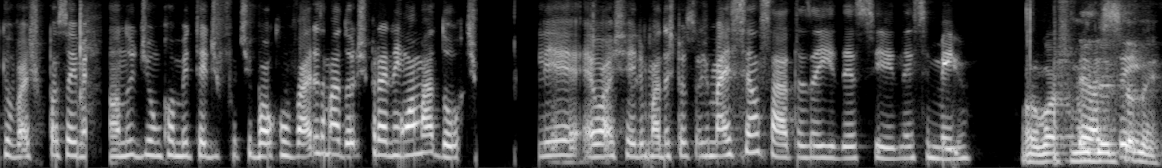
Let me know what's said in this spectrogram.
Que o Vasco passou emendando de um comitê de futebol com vários amadores para nenhum amador. Tipo, ele, eu achei ele uma das pessoas mais sensatas aí desse, nesse meio. Eu gosto muito é, dele assim, também.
